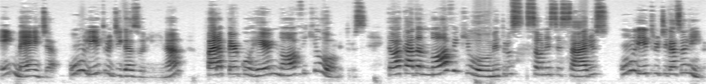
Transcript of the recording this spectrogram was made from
em média, um litro de gasolina para percorrer 9 quilômetros. Então, a cada 9 quilômetros são necessários 1 litro de gasolina.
